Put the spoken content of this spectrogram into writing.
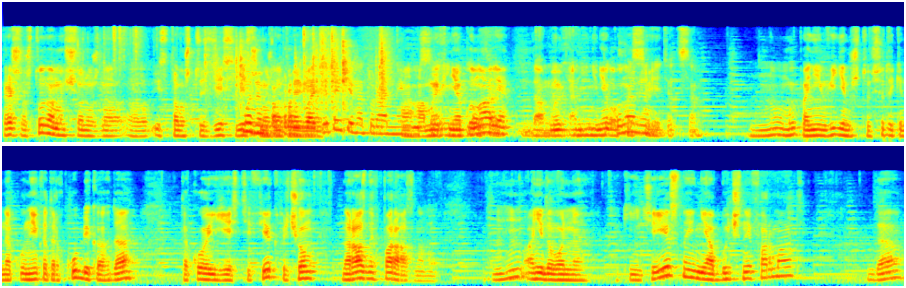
Хорошо, что нам еще нужно э, из того, что здесь есть? Можем можно попробовать проверить? вот эти натуральные Ага, бусы. мы их не неплохо- окунали. Да, Мы их они не неплохо окунали. светятся. Ну, мы по ним видим, что все-таки на некоторых кубиках, да, такой есть эффект, причем на разных по-разному. Мгм, Они довольно такие интересные, необычный формат, да.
